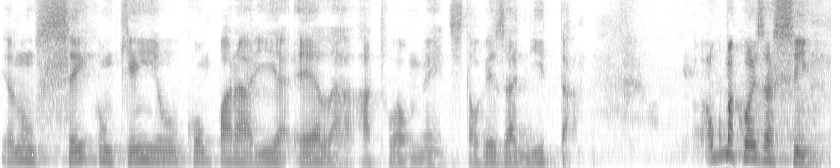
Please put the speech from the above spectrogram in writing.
eu não sei com quem eu compararia ela atualmente, talvez Anitta, alguma coisa assim.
